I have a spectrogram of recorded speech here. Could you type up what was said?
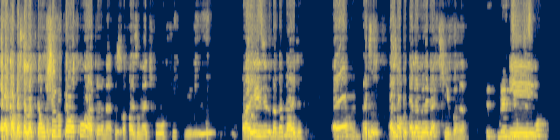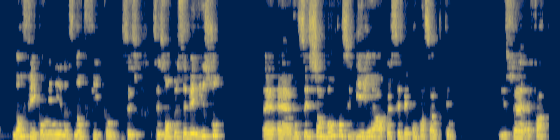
É, acaba sendo até um tiro pela culatra, né? A pessoa faz um network e faz, na verdade, é, faz, uma propaganda negativa, né? E... não, ficam, meninas, não ficam. Vocês, vocês vão perceber isso, é, é, vocês só vão conseguir real perceber com o passar do tempo. Isso é, é fato.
